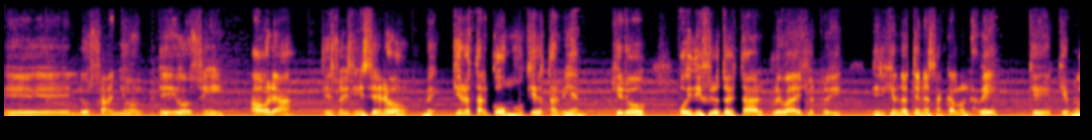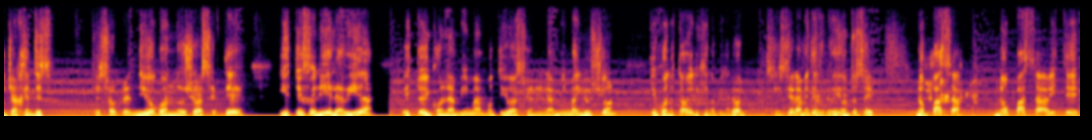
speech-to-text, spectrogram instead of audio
eh, los años, te digo, sí. Ahora, te soy sincero, me, quiero estar cómodo, quiero estar bien. Quiero, hoy disfruto de estar. Prueba de ello, estoy dirigiendo a Atenas San Carlos en la B, que, que mucha gente se sorprendió cuando yo acepté. Y estoy feliz de la vida, estoy con la misma motivación y la misma ilusión que cuando estaba dirigiendo Peñarol. Sinceramente te lo digo. Entonces, no pasa, no pasa, viste,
